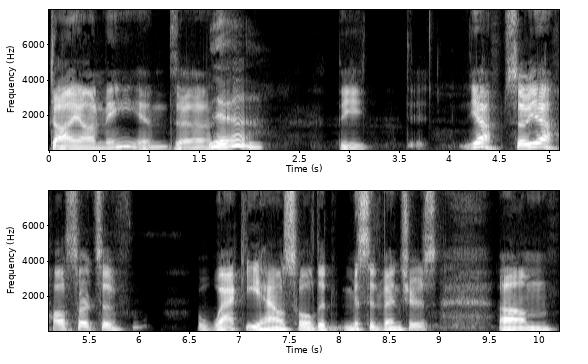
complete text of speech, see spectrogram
die on me, and uh, Yeah. the yeah. So yeah, all sorts of wacky household misadventures. Um,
